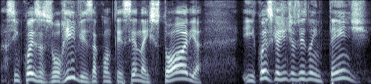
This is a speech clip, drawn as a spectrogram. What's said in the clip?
assim coisas horríveis acontecer na história e coisas que a gente às vezes não entende.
